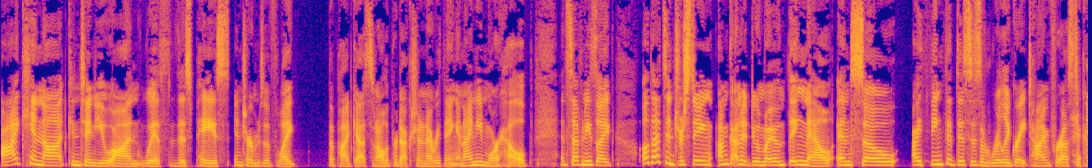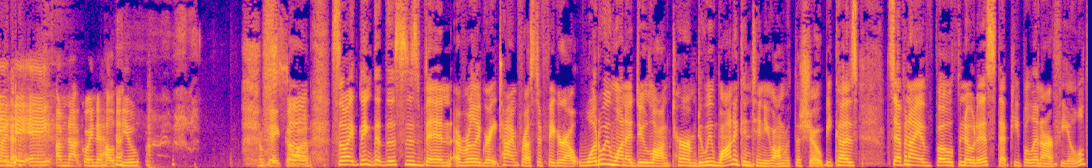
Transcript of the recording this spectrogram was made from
I cannot continue on with this pace in terms of like the podcast and all the production and everything. And I need more help. And Stephanie's like, oh, that's interesting. I'm kind of doing my own thing now. And so I think that this is a really great time for us to kind of. AKA, I'm not going to help you. Okay, so, go on. So I think that this has been a really great time for us to figure out what do we want to do long term? Do we want to continue on with the show? Because Steph and I have both noticed that people in our field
